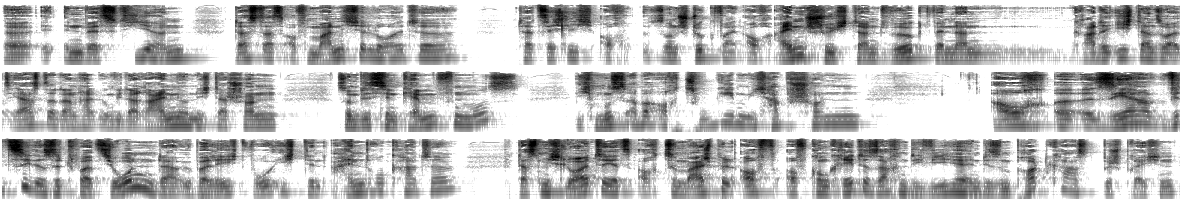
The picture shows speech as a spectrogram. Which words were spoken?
äh, investieren, dass das auf manche Leute tatsächlich auch so ein Stück weit auch einschüchternd wirkt, wenn dann gerade ich dann so als Erster dann halt irgendwie da reingehe und ich da schon so ein bisschen kämpfen muss. Ich muss aber auch zugeben, ich habe schon auch äh, sehr witzige Situationen da überlegt, wo ich den Eindruck hatte, dass mich Leute jetzt auch zum Beispiel auf, auf konkrete Sachen, die wir hier in diesem Podcast besprechen,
